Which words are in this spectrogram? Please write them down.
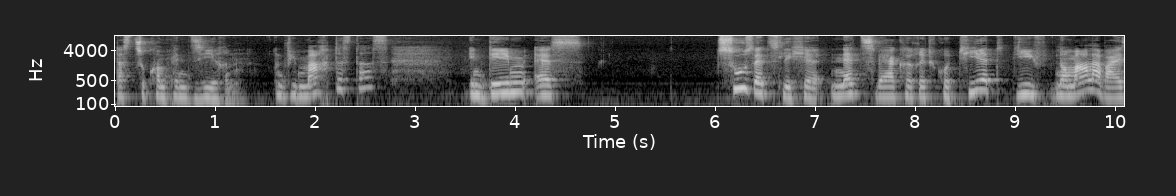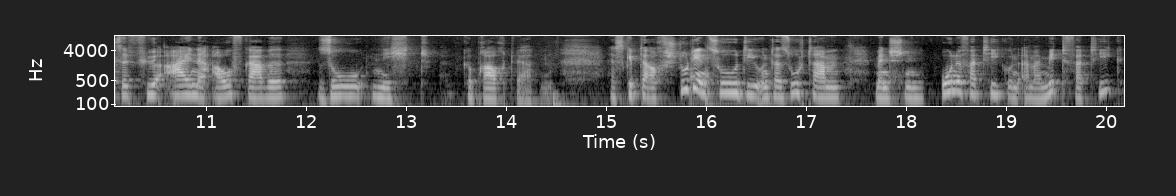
das zu kompensieren. Und wie macht es das? Indem es zusätzliche Netzwerke rekrutiert, die normalerweise für eine Aufgabe so nicht gebraucht werden. Es gibt da auch Studien zu, die untersucht haben, Menschen ohne Fatigue und einmal mit Fatigue.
